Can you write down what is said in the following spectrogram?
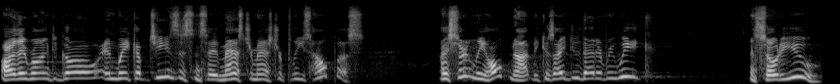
Are they wrong to go and wake up Jesus and say, Master, Master, please help us? I certainly hope not, because I do that every week. And so do you.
